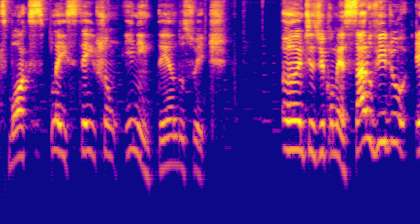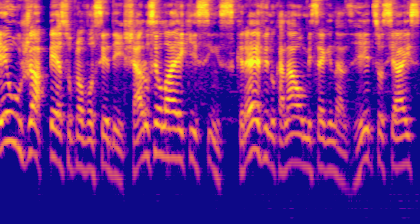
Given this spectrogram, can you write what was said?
Xbox, Playstation e Nintendo Switch. Antes de começar o vídeo, eu já peço para você deixar o seu like, se inscreve no canal, me segue nas redes sociais,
